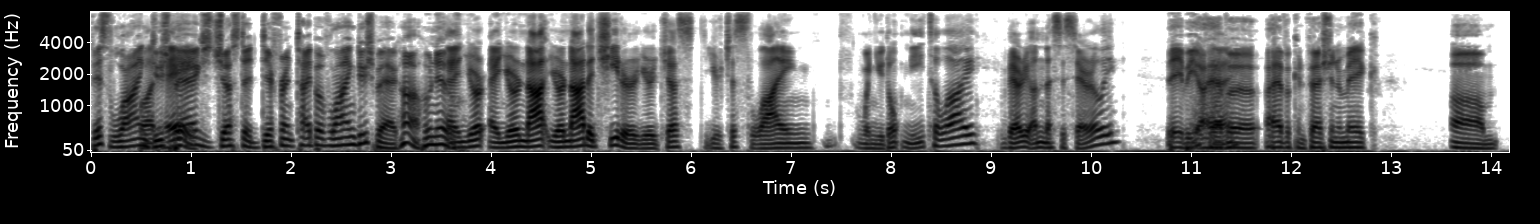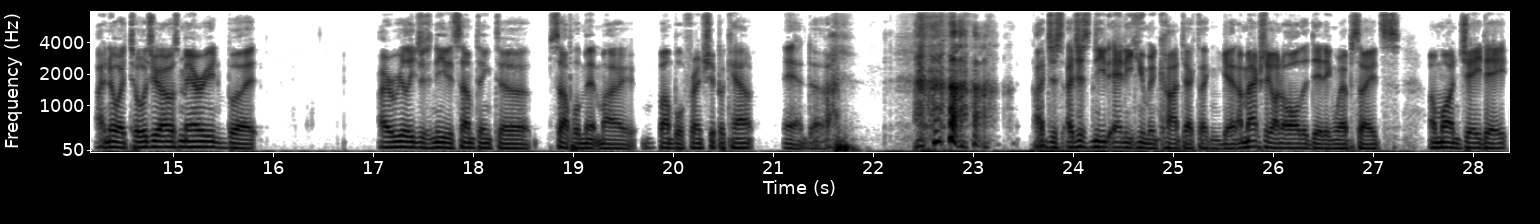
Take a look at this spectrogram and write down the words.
This lying douchebag's hey. just a different type of lying douchebag, huh? Who knew? and you're and you're not you're not a cheater. You're just you're just lying when you don't need to lie, very unnecessarily. Baby, I have a I have a confession to make. Um, I know I told you I was married, but I really just needed something to supplement my Bumble friendship account, and uh, I just I just need any human contact I can get. I'm actually on all the dating websites. I'm on JDate.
